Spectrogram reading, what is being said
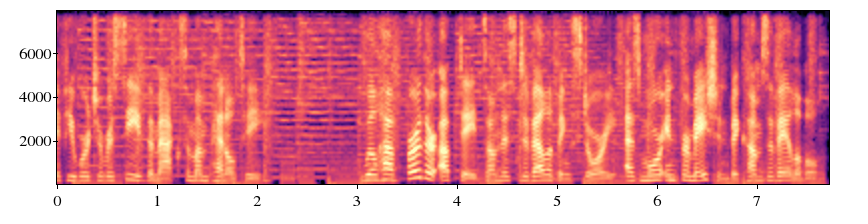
if he were to receive the maximum penalty. We'll have further updates on this developing story as more information becomes available.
